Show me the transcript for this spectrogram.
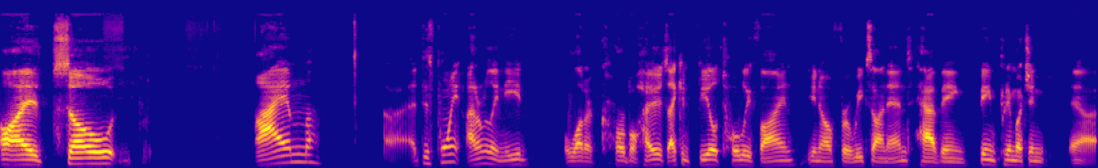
Uh, so I'm uh, at this point. I don't really need a lot of carbohydrates. I can feel totally fine, you know, for weeks on end, having being pretty much in uh,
